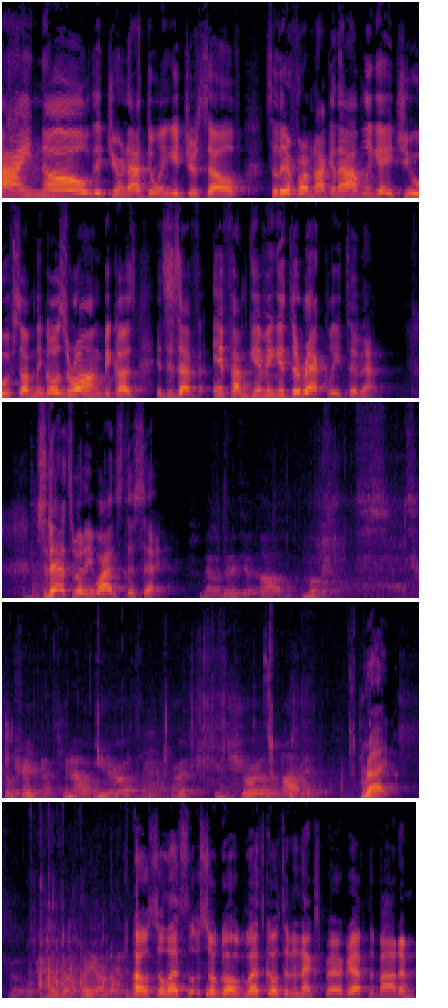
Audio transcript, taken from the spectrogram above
I know that you're not doing it yourself, so therefore I'm not going to obligate you if something goes wrong, because it's as if, if I'm giving it directly to them. So that's what he wants to say. Um, most skilled tradesmen, you know, either are insured or the Right. Oh, so let's so go. Let's go to the next paragraph, the bottom.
